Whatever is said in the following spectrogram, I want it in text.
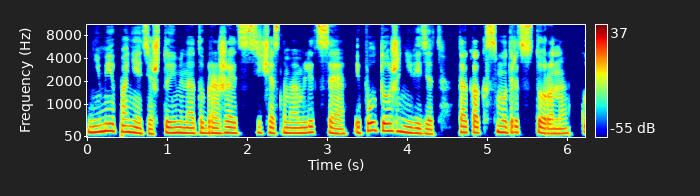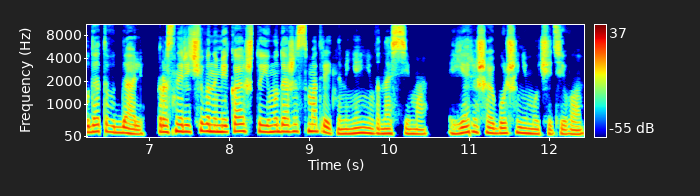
не имея понятия, что именно отображается сейчас на моем лице, и Пол тоже не видит, так как смотрит в сторону, куда-то вдаль, красноречиво намекая, что ему даже смотреть на меня невыносимо. Я решаю больше не мучить его.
